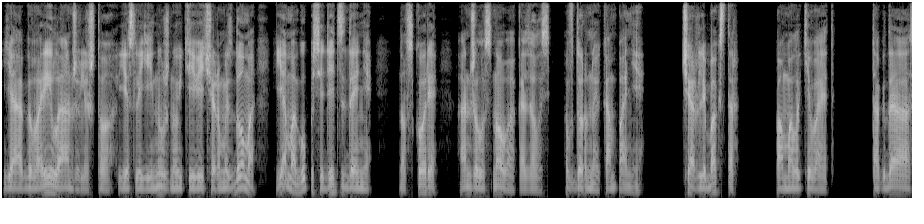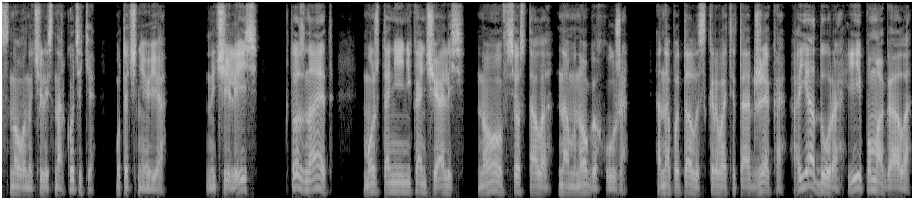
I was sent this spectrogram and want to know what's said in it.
Я говорила Анжеле, что если ей нужно уйти вечером из дома, я могу посидеть с Дэнни. Но вскоре Анжела снова оказалась в дурной компании. «Чарли Бакстер?» Памела кивает. «Тогда снова начались наркотики?» — уточняю я. Начались? Кто знает, может, они и не кончались, но все стало намного хуже. Она пыталась скрывать это от Джека, а я, дура, ей помогала.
